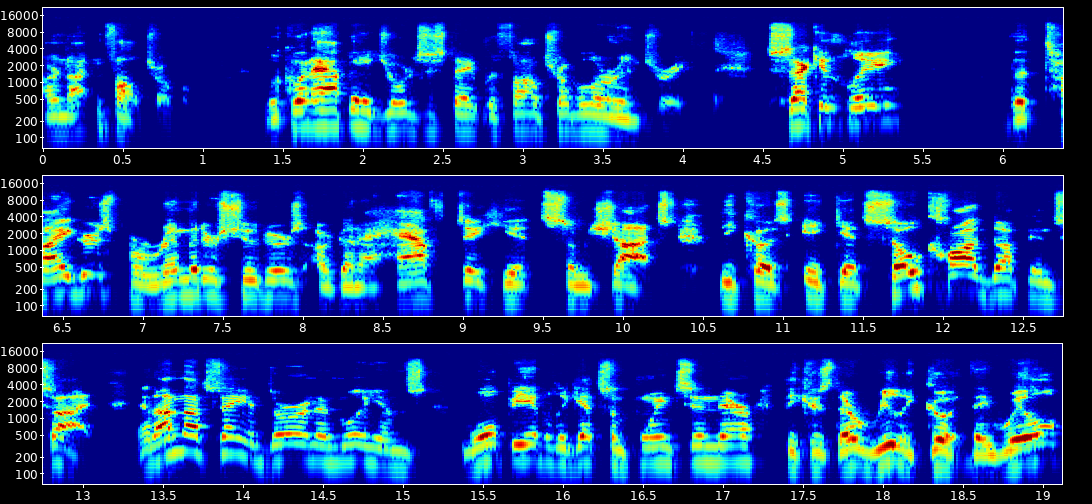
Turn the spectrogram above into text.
are not in foul trouble. Look what happened at Georgia State with foul trouble or injury. Secondly, the Tigers' perimeter shooters are going to have to hit some shots because it gets so clogged up inside. And I'm not saying Duren and Williams won't be able to get some points in there because they're really good. They will,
